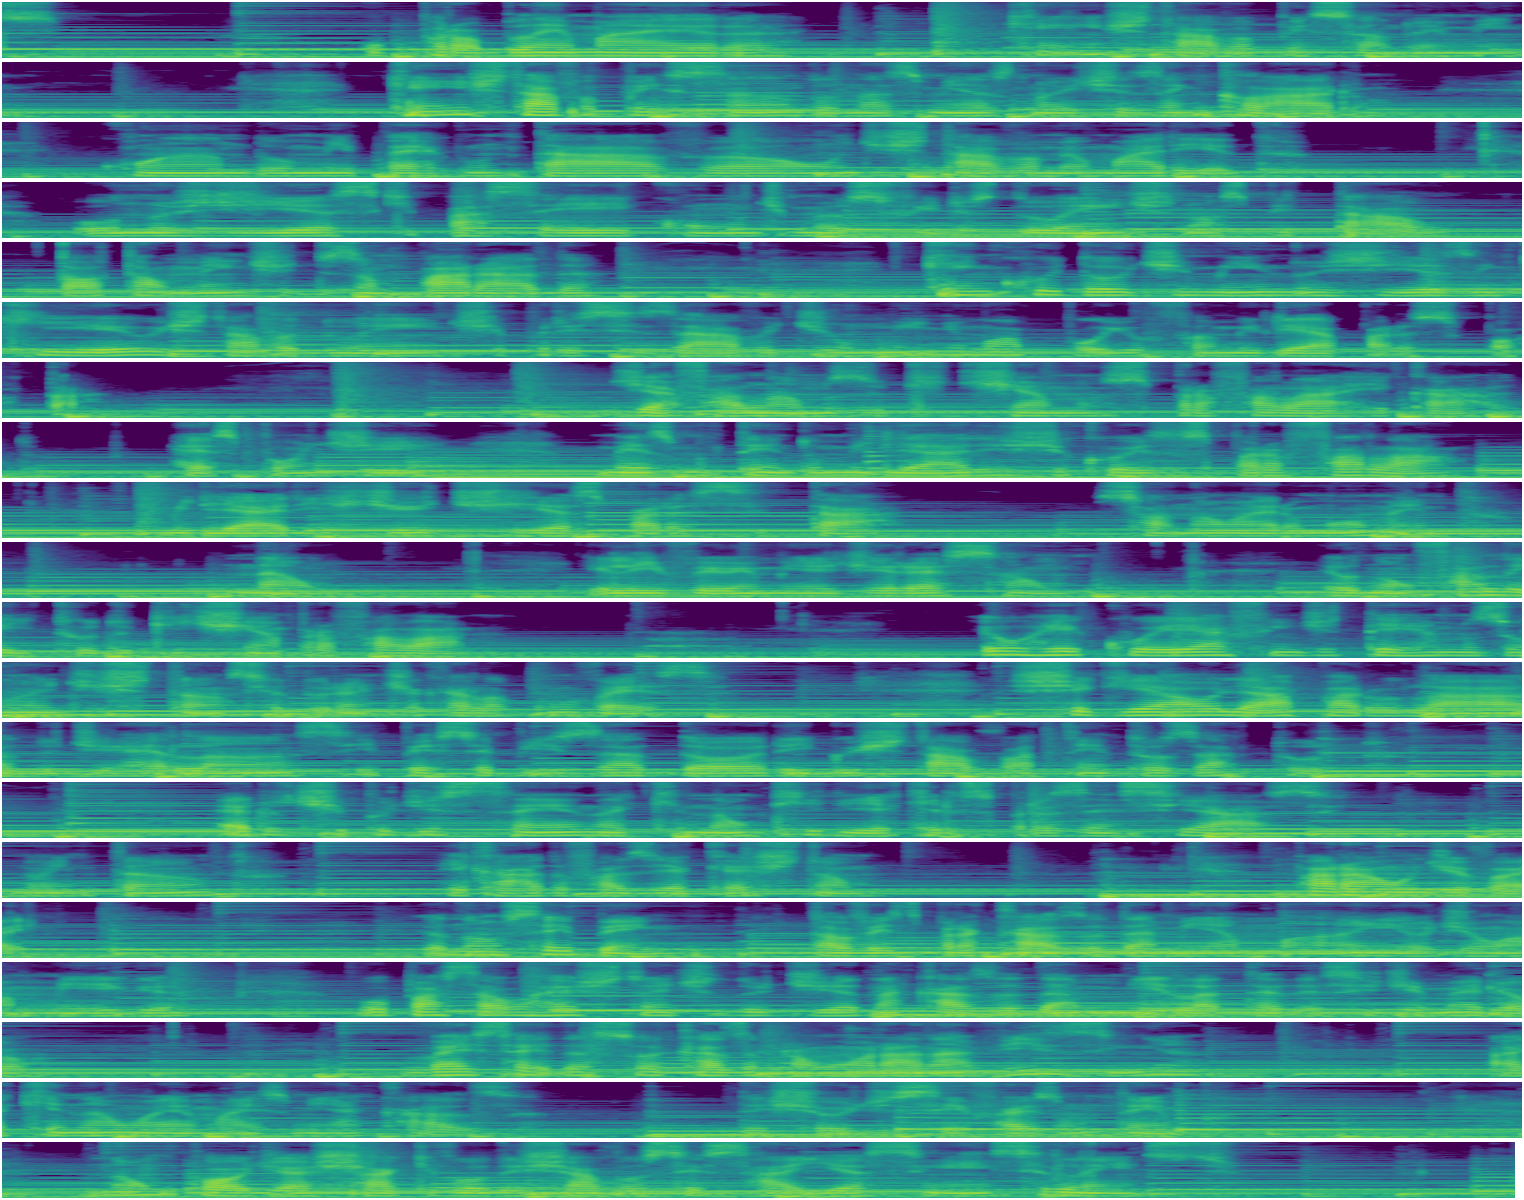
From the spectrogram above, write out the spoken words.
O problema era quem estava pensando em mim. Quem estava pensando nas minhas noites em claro, quando me perguntava onde estava meu marido, ou nos dias que passei com um de meus filhos doente no hospital, totalmente desamparada quem cuidou de mim nos dias em que eu estava doente e precisava de um mínimo apoio familiar para suportar? Já falamos o que tínhamos para falar, Ricardo. Respondi, mesmo tendo milhares de coisas para falar, milhares de dias para citar. Só não era o momento. Não. Ele veio em minha direção. Eu não falei tudo o que tinha para falar. Eu recuei a fim de termos uma distância durante aquela conversa. Cheguei a olhar para o lado de relance e percebi Isadora e Gustavo atentos a tudo. Era o tipo de cena que não queria que eles presenciassem. No entanto, Ricardo fazia questão. Para onde vai? Eu não sei bem. Talvez para casa da minha mãe ou de uma amiga. Vou passar o restante do dia na casa da Mila até decidir melhor. Vai sair da sua casa para morar na vizinha? Aqui não é mais minha casa. Deixou de ser faz um tempo. Não pode achar que vou deixar você sair assim em silêncio.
